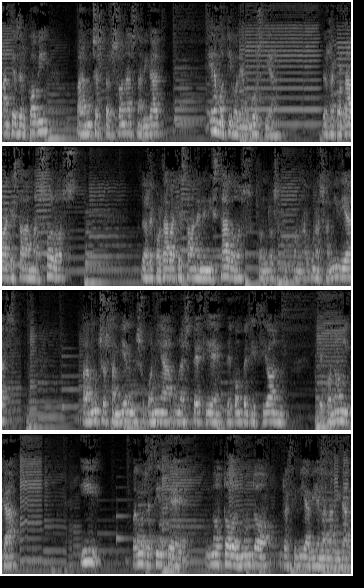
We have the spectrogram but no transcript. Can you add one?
Antes del COVID, para muchas personas, Navidad era motivo de angustia. Les recordaba que estaban más solos, les recordaba que estaban enemistados con, los, con algunas familias. Para muchos también suponía una especie de competición económica y podemos decir que no todo el mundo recibía bien la Navidad.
